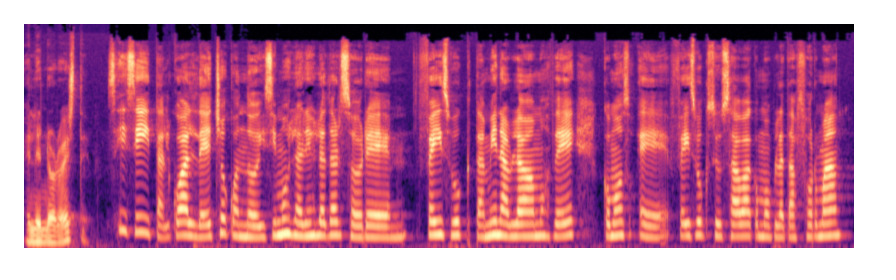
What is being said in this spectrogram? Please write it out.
en el noroeste. Sí, sí, tal cual. De hecho, cuando hicimos la newsletter sobre Facebook, también hablábamos de cómo eh, Facebook se usaba como plataforma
